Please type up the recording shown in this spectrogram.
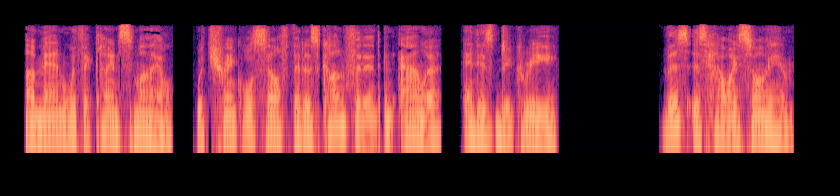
A man with a kind smile, with tranquil self that is confident in Allah, and His decree. This is how I saw him.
